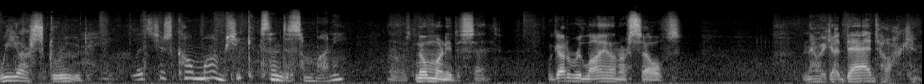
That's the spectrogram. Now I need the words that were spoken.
We are screwed. Let's just call mom. She can send us some money. No, there's no money to send. We gotta rely on ourselves. Now we got dad talking.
